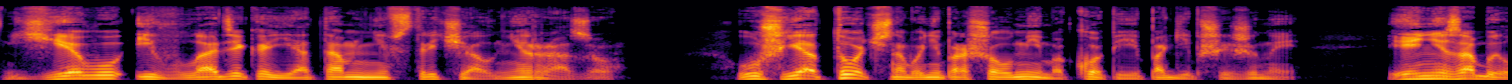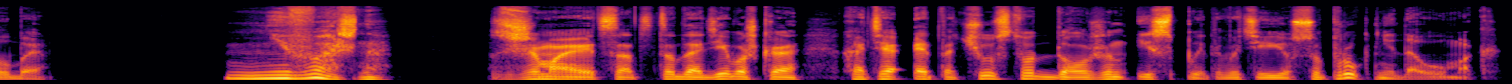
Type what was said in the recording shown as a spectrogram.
Еву и Владика я там не встречал ни разу. Уж я точно бы не прошел мимо копии погибшей жены. И не забыл бы. «Неважно», — сжимается от стыда девушка, хотя это чувство должен испытывать ее супруг-недоумок.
